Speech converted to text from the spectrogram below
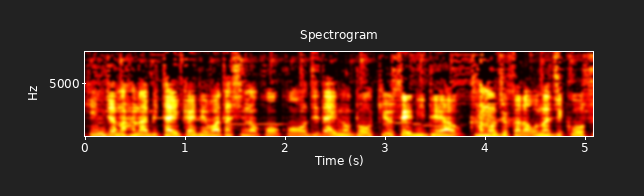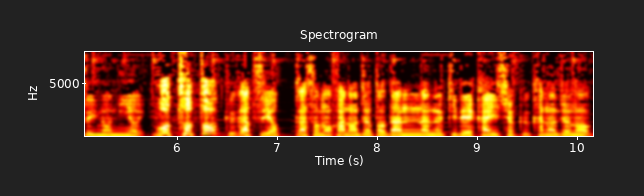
近所の花火大会で私の高校時代の同級生に出会う彼女から同じ香水の匂い。おっとっと9月4日、その彼女と旦那抜きで会食。彼女の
